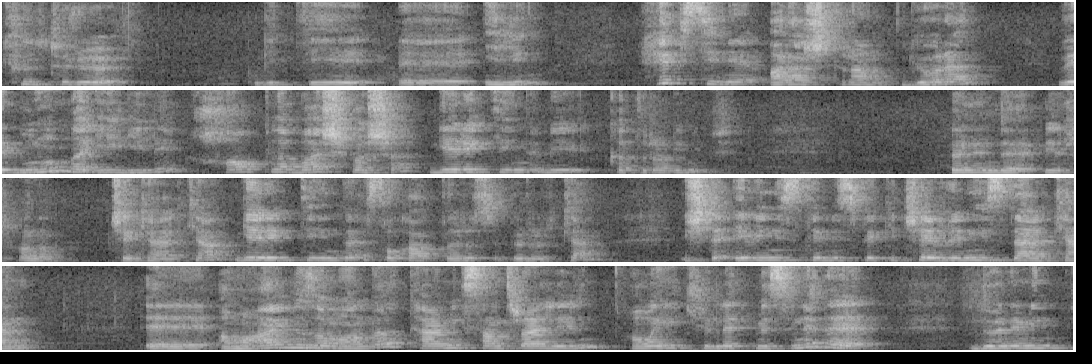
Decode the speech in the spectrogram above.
kültürü, gittiği e, ilin hepsini araştıran, gören ve bununla ilgili halkla baş başa gerektiğinde bir katıra binip önünde bir hanım çekerken, gerektiğinde sokakları süpürürken, işte eviniz temiz peki çevreniz derken e, ama aynı zamanda termik santrallerin havayı kirletmesine de dönemin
